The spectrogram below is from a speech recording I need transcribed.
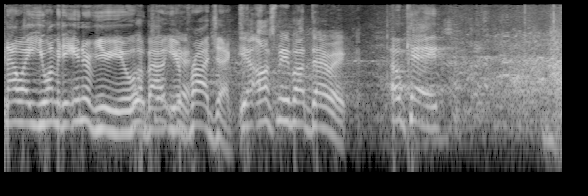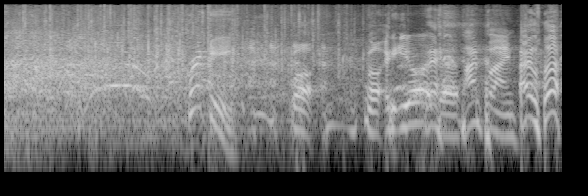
Now I, you want me to interview you Well, about your yeah. project? Yeah, ask me about Derek. Okay. Ricky, Well, well, You're right there. I'm fine. I love.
